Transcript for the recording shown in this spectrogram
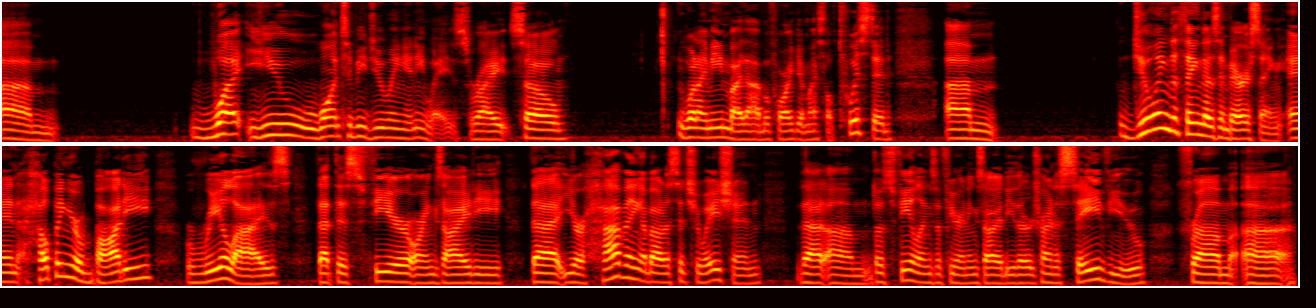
um, what you want to be doing anyways, right? So what I mean by that before I get myself twisted, um, doing the thing that is embarrassing and helping your body realize that this fear or anxiety that you're having about a situation that um, those feelings of fear and anxiety that are trying to save you from uh,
